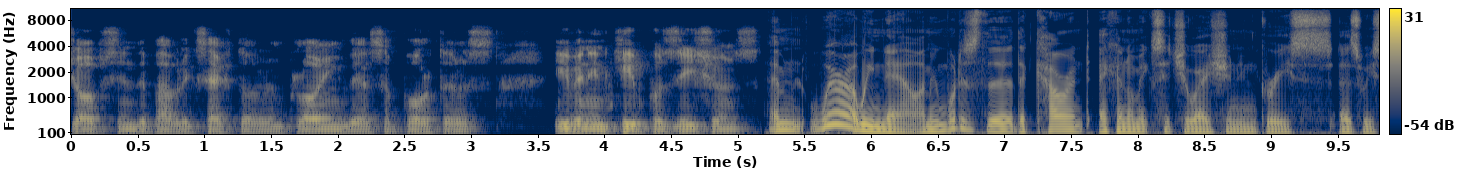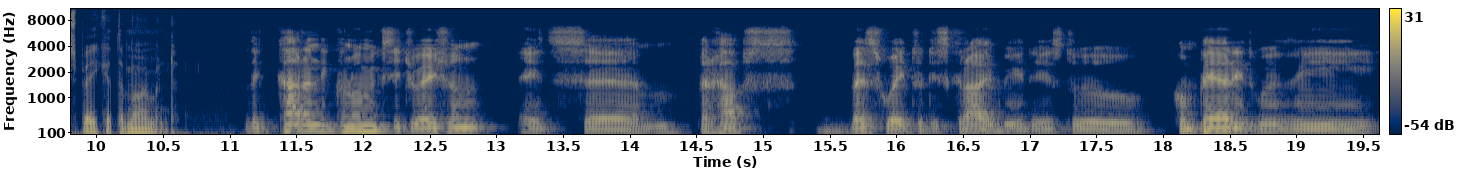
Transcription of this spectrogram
jobs in the public sector, employing their supporters, even in key positions. And where are we now? I mean, what is the, the current economic situation in Greece as we speak at the moment? The current economic situation, it's um, perhaps best way to describe it is to compare it with the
